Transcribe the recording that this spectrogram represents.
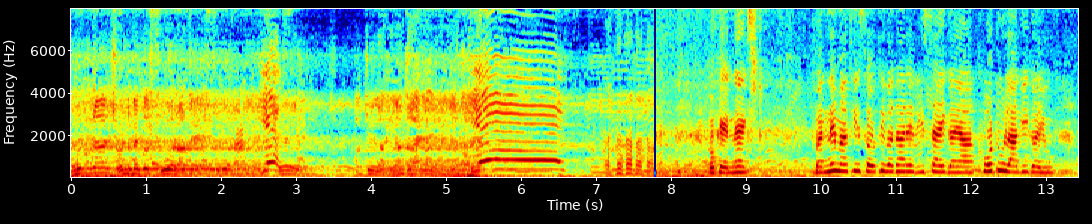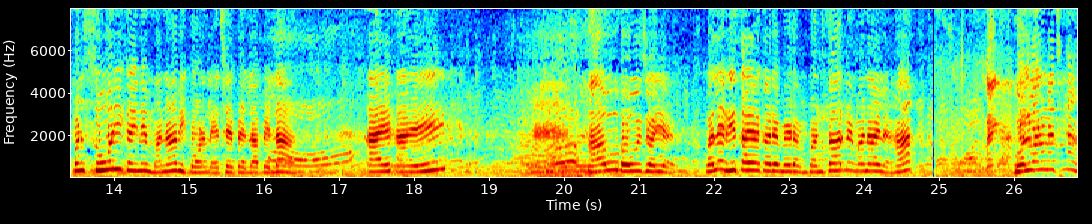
मुन्ना झुंड में तो सुअर आते हैं યસ अकेला ही आता है યસ ઓકે નેક્સ્ટ બંનેમાંથી સૌથી વધારે રીસાઈ ગયા ખોટું લાગી ગયું પણ સોરી કહીને મનાવી કોણ લે છે પહેલા પહેલા હાય હાય આવું હોવું જોઈએ ભલે રીસાયા કરે મેડમ પણ સરને મનાવી લે હા બોલવાનું નથી હા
